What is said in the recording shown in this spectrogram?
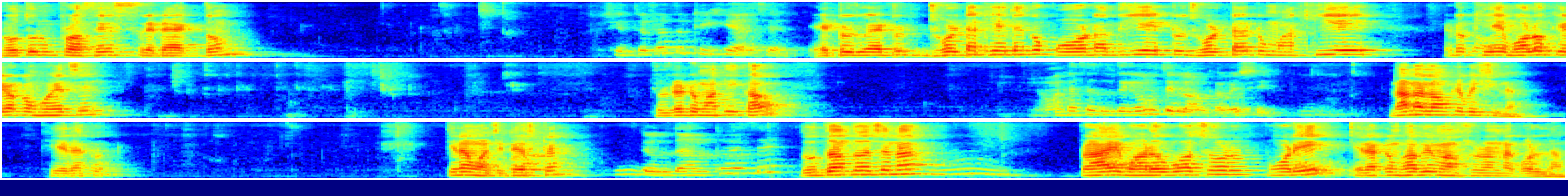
নতুন প্রসেস এটা একদম। একটু একটু ঝোলটা খেয়ে দেখো পরোটা দিয়ে একটু ঝোলটা একটু মাখিয়ে একটু খেয়ে বলো কীরকম হয়েছে। ঝোলটা একটু মাখিয়ে খাও। আমার কাছে হচ্ছে লঙ্কা বেশি। না না লঙ্কা বেশি না। খেয়ে দেখো। কিরম আছে টেস্টটা দুর্দান্ত হয়েছে। দুর্দান্ত হয়েছে না? প্রায় বারো বছর পরে এরকমভাবে মাংস রান্না করলাম।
